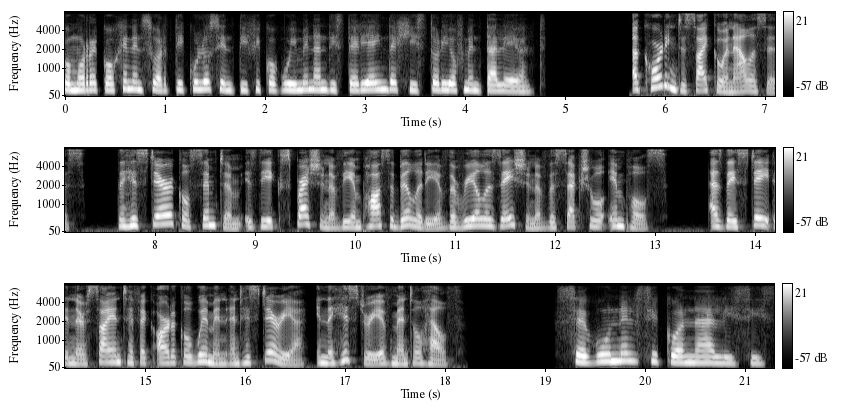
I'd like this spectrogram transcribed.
como recogen en su artículo científico Women and Hysteria in the History of Mental Health. According to psychoanalysis, the hysterical symptom is the expression of the impossibility of the realization of the sexual impulse, as they state in their scientific article Women and Hysteria in the History of Mental Health. Según el psicoanálisis,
